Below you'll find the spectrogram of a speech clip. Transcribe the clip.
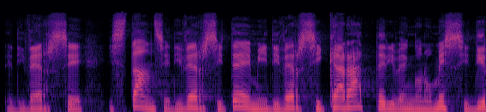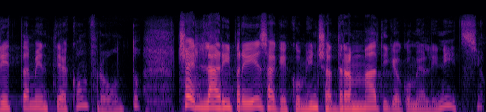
Le diverse istanze, i diversi temi, i diversi caratteri vengono messi direttamente a confronto. C'è la ripresa che comincia drammatica come all'inizio.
